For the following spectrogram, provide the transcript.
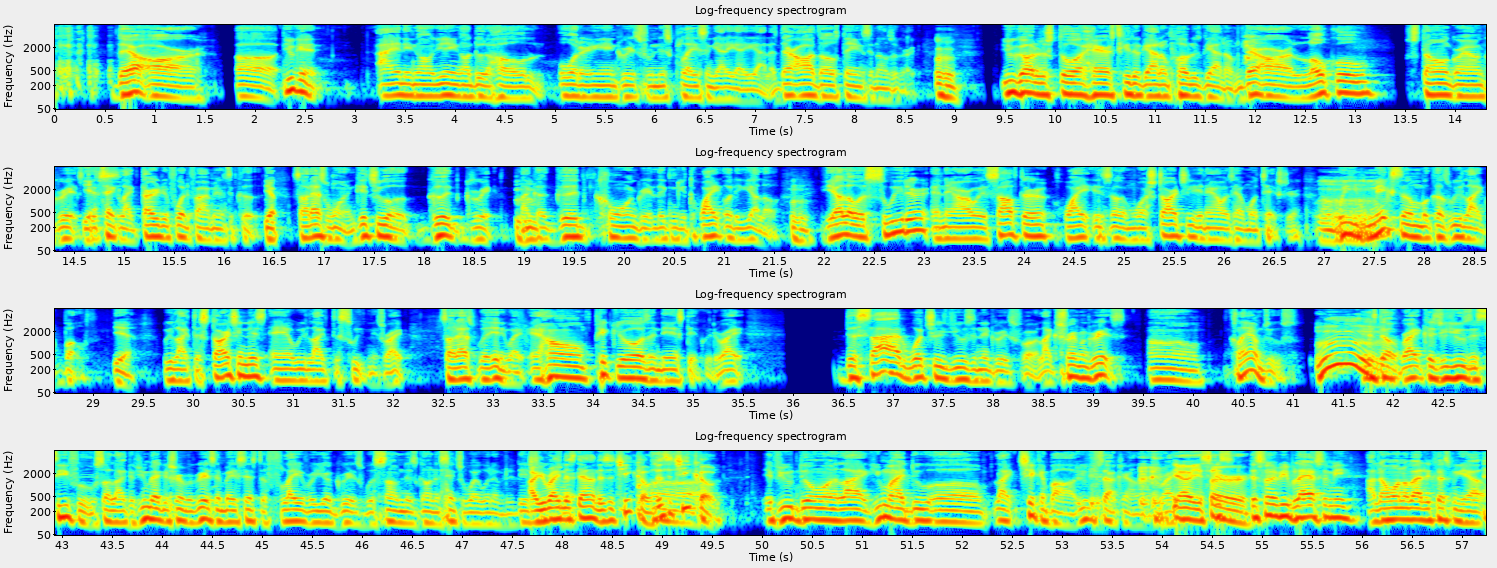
There are uh you can I ain't even gonna you ain't gonna do the whole ordering in grits from this place and yada yada yada. There are those things and those are great. Mm-hmm. You go to the store, Harris Teeter got them, Publix got them. There are local stone ground grits Yes. that take like 30 to 45 minutes to cook. Yep. Mm-hmm. So that's one. Get you a good grit, like a good corn grit. They can get the white or the yellow. Yellow is sweeter and they're always softer. White is uh, more starchy and they always have more texture. We mix them because we like both. Yeah. We like the starchiness and we like the sweetness, right? So that's but anyway, at home, pick yours and then stick with it, right? Decide what you're using the grits for. Like shrimp and grits, um, clam juice. It's dope, right? Because you're using seafood. So like if you're making shrimp and grits, it makes sense to flavor your grits with something that's gonna accentuate whatever the dish Are you is, writing this right? down? This is a cheat code. This is a cheat code. If you're doing like you might do uh like chicken bog. You from South Carolina, right? Yeah, yes, sir. This, this gonna be blasphemy. I don't want nobody to cuss me out.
